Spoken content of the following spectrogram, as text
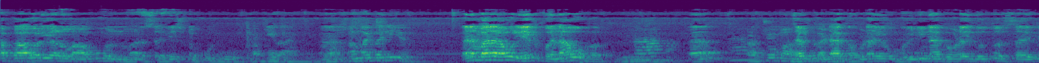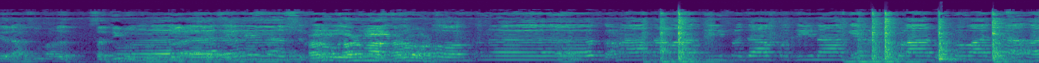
આ પાવડિયાનું આવવું મારા મારા નું બોલવું. સાચી વાત. સમય બની ગયો. અને મારે આવો લેખ બનાવો હ. હા. હા? જેમ કડા ગવડાય ભોયડી ના ગવડાય દો તો શરીરે રાજુ મારે ખરું. ઘણા દાણાથી પ્રજાપતિના ઘેર ટુકડા ઢોકવા જા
